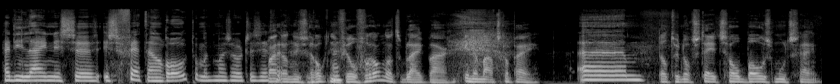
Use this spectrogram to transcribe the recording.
hè, die lijn is, uh, is vet en rood, om het maar zo te zeggen. Maar dan is er ook niet veel veranderd, blijkbaar, in de maatschappij. Um, dat u nog steeds zo boos moet zijn.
